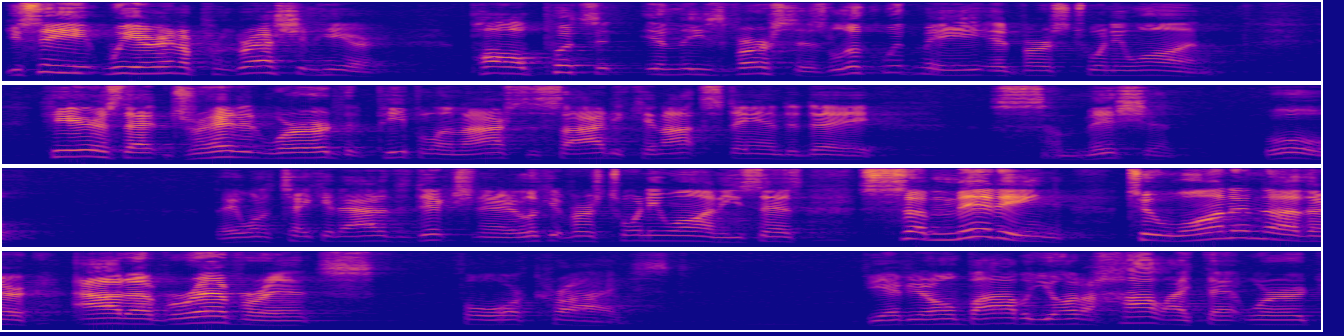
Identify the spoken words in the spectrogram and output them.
You see, we are in a progression here. Paul puts it in these verses. Look with me at verse 21. Here's that dreaded word that people in our society cannot stand today submission. Whoa. They want to take it out of the dictionary. Look at verse 21. He says, submitting to one another out of reverence for Christ. If you have your own Bible, you ought to highlight that word.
